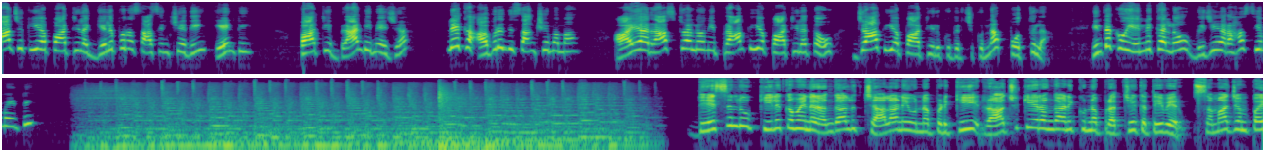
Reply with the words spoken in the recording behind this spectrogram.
రాజకీయ పార్టీల గెలుపును శాసించేది ఏంటి? పార్టీ బ్రాండ్ ఇమేజా? లేక అభివృద్ధి సంక్షేమమా? ఆయా రాష్ట్రాల్లోని ప్రాంతీయ పార్టీలతో జాతీయ పార్టీలు కుదుర్చుకున్న పొత్తుల? ఇంతకు ఎన్నికల్లో విజయ రహస్యం ఏంటి? దేశంలో కీలకమైన రంగాలు చాలానే ఉన్నప్పటికీ రాజకీయ రంగానికి ఉన్న ప్రత్యేకతే వేరు. సమాజంపై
